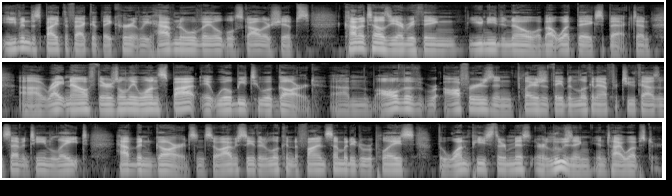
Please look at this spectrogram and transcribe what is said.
even despite the fact that they currently have no available scholarships, kind of tells you everything you need to know about what they expect. And uh, right now, if there's only one spot, it will be to a guard. Um, all the offers and players that they've been looking at for 2017 late have been guards, and so obviously they're looking to find somebody to replace the one piece they're miss or losing in Ty Webster.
